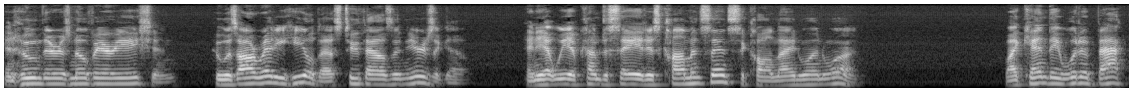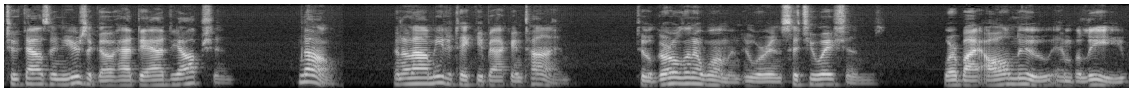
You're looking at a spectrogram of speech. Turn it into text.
in whom there is no variation, who has already healed us 2,000 years ago and yet we have come to say it is common sense to call 911. Why, Ken, they would have back 2,000 years ago had they had the option. No. And allow me to take you back in time to a girl and a woman who were in situations whereby all knew and believed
